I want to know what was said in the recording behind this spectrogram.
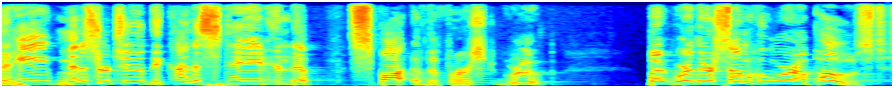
that he ministered to, they kind of stayed in the spot of the first group. But were there some who were opposed?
